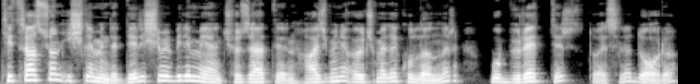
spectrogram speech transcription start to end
Titrasyon işleminde derişimi bilinmeyen çözeltilerin hacmini ölçmede kullanılır. Bu bürettir. Dolayısıyla doğru.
